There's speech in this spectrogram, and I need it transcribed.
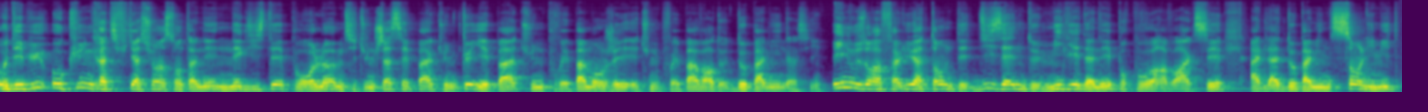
Au début, aucune gratification instantanée n'existait pour l'homme. Si tu ne chassais pas, que tu ne cueillais pas, tu ne pouvais pas manger et tu ne pouvais pas avoir de dopamine ainsi. Il nous aura fallu attendre des dizaines de milliers d'années pour pouvoir avoir accès à de la dopamine sans limite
